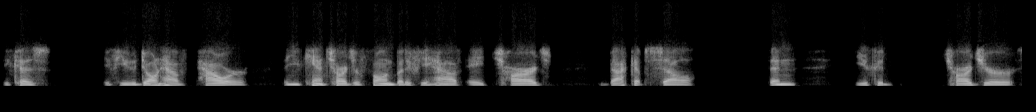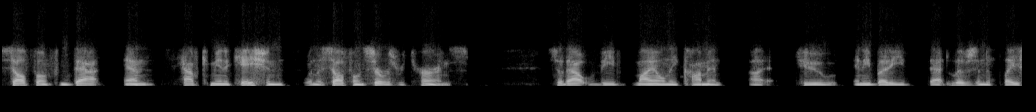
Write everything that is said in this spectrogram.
because if you don't have power then you can't charge your phone. But if you have a charged backup cell then you could charge your cell phone from that and have communication when the cell phone service returns. So that would be my only comment uh, to anybody that lives in a place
